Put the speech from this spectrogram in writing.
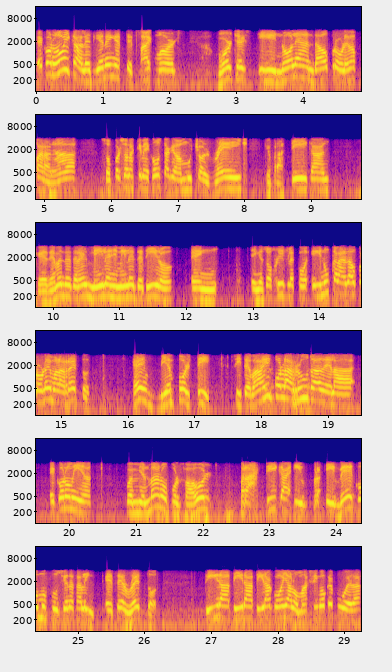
económica. Le tienen este Marks, Vortex y no le han dado problemas para nada. Son personas que me consta que van mucho al range, que practican, que deben de tener miles y miles de tiros en, en esos rifles y nunca les ha dado problema a la Red Dot. Hey, bien por ti. Si te vas a ir por la ruta de la economía, pues mi hermano, por favor, practica y, y ve cómo funciona esa, ese red dot. Tira, tira, tira con ella lo máximo que pueda.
